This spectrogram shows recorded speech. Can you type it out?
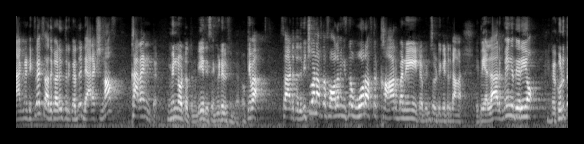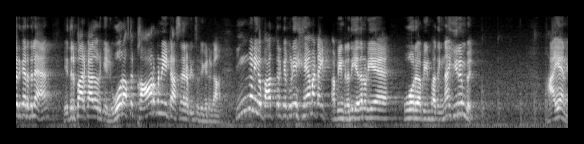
மேக்னெட்டிக் ஃபிளக்ஸ் அதுக்கு அடுத்து இருக்கிறது டைரக்ஷன் ஆஃப் கரண்ட் மின்னோட்டத்தினுடைய திசை மிடில் ஃபிங்கர் ஓகேவா ஸோ அடுத்தது which one of the following is the ore of the carbonate அப்படின்னு சொல்லிட்டு கேட்டிருக்காங்க. இப்போ எல்லாருக்குமே இங்கே தெரியும். இங்கே கொடுத்துருக்கிறதுல எதிர்பார்க்காத ஒரு கேள்வி. ஓர் ஆஃப் த கார்பனேட்டா சார் அப்படின்னு சொல்லி கேட்டிருக்காங்க. இங்க நீங்க பார்த்திருக்கக்கூடிய ஹேமடைட் அப்படின்றது எதனுடைய ஓர் அப்படின்னு பாத்தீங்கன்னா இரும்பு. அயன்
